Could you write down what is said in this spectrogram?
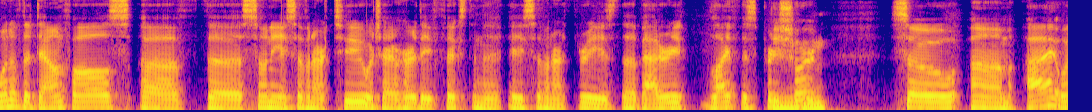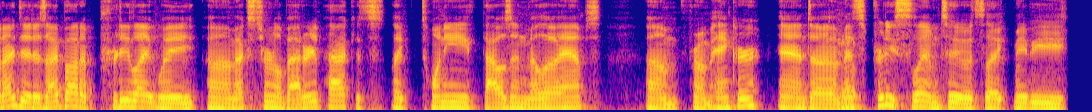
one of the downfalls of the Sony A7R2, which I heard they fixed in the A7R3, is the battery life is pretty short. So um, I what I did is I bought a pretty lightweight um, external battery pack. It's like twenty thousand milliamps um, from Anker, and um, Yep. it's pretty slim too. It's like maybe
